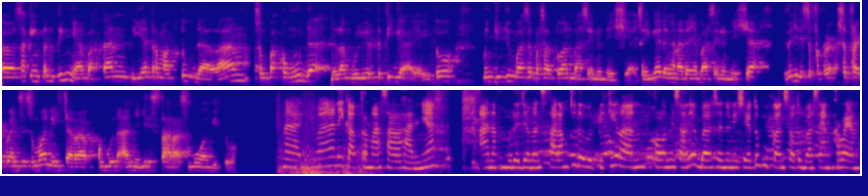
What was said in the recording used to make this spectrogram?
uh, saking pentingnya bahkan dia termaktub dalam Sumpah Pemuda dalam bulir ketiga yaitu menjunjung bahasa persatuan bahasa Indonesia. Sehingga dengan adanya bahasa Indonesia kita jadi sefrekuensi semua nih cara penggunaannya jadi setara semua gitu. Nah, gimana nih Kak permasalahannya? Anak muda zaman sekarang tuh udah berpikiran kalau misalnya bahasa Indonesia itu bukan suatu bahasa yang keren.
